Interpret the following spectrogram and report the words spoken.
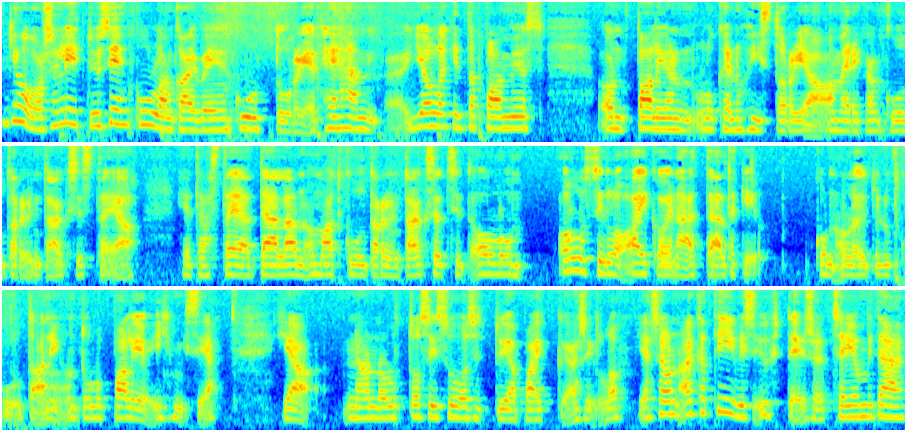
Joo, se liittyy siihen kullankaivajien kulttuuriin, että hehän jollakin tapaa myös on paljon lukenut historiaa Amerikan kultaryntäyksistä ja, ja tästä, ja täällä on omat kultaryntäykset sitten ollut, ollut silloin aikoina, että täältäkin kun on löytynyt kultaa, niin on tullut paljon ihmisiä. Ja ne on ollut tosi suosittuja paikkoja silloin. Ja se on aika tiivis yhteisö, että se ei ole mitään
